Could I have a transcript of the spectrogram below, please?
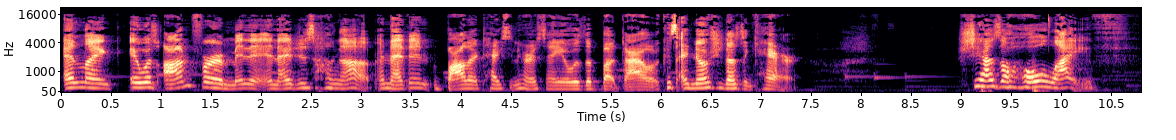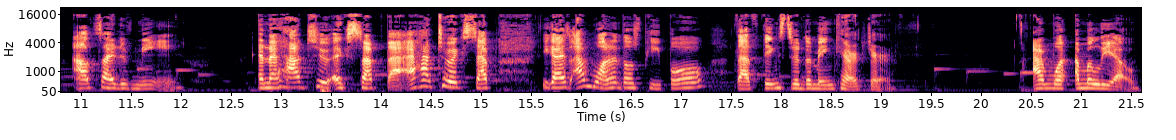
And like it was on for a minute and I just hung up and I didn't bother texting her saying it was a butt dial because I know she doesn't care. She has a whole life outside of me. And I had to accept that. I had to accept you guys, I'm one of those people that thinks they're the main character. I'm what I'm a Leo.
